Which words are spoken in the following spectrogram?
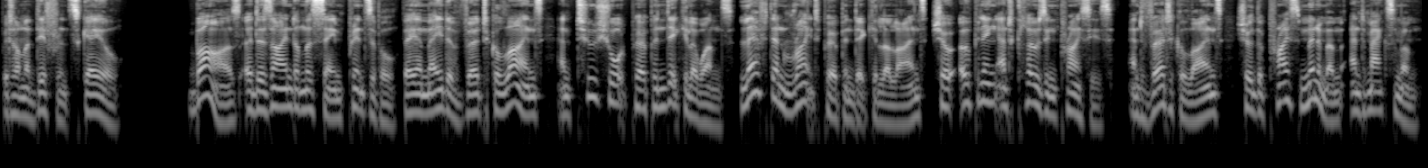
but on a different scale. Bars are designed on the same principle. They are made of vertical lines and two short perpendicular ones. Left and right perpendicular lines show opening and closing prices, and vertical lines show the price minimum and maximum.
